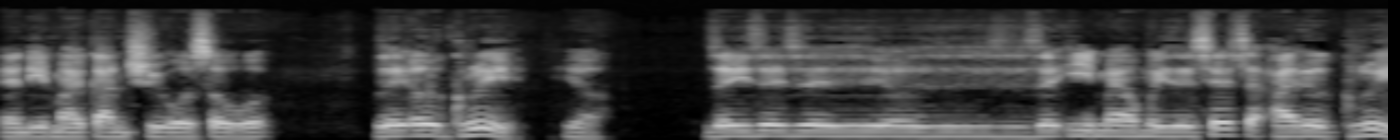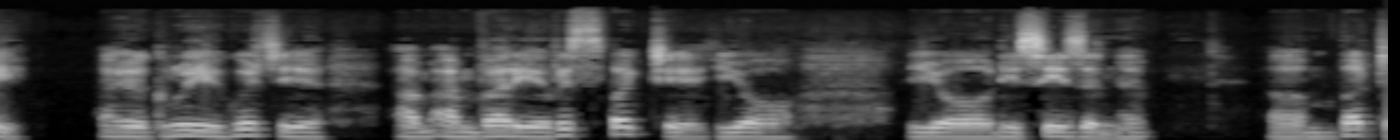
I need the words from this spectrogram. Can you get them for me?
and in my country also they agree yeah they they they, they email me. They said I agree. I agree with you. I'm I'm very respected your your decision. Um, but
